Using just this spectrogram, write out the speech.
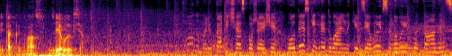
і так він у нас з'явився. Малюка під час пожежі. У одеських рятувальників з'явився новий плеканець.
